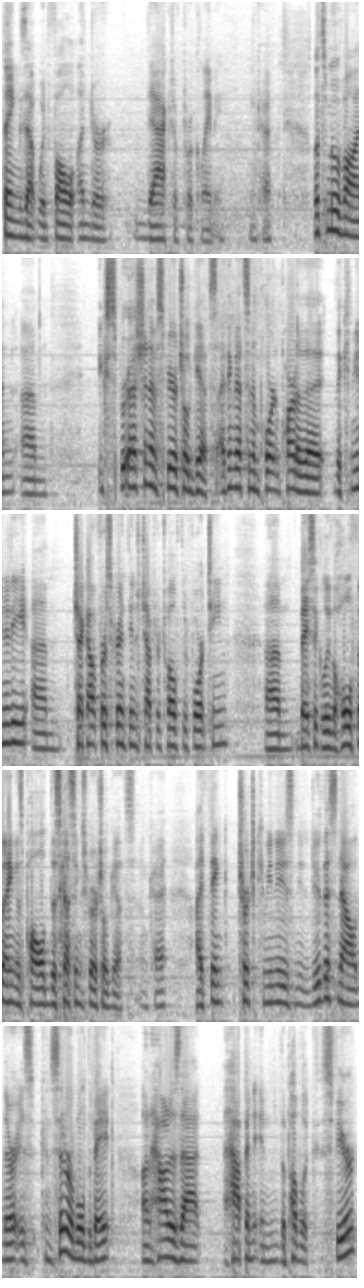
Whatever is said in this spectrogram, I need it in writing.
things that would fall under the act of proclaiming. Okay, let's move on. Um, expression of spiritual gifts. I think that's an important part of the, the community. Um, check out 1 Corinthians chapter 12 through 14. Um, basically, the whole thing is Paul discussing spiritual gifts. Okay, I think church communities need to do this. Now, there is considerable debate on how does that happen in the public sphere.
